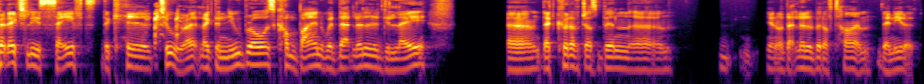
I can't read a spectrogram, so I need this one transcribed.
that actually saved the kill too, right? Like the new bros combined with that little delay, uh, that could have just been, uh, you know, that little bit of time they needed.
